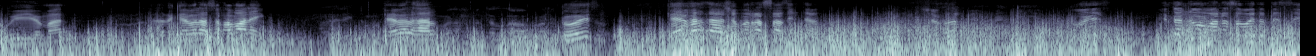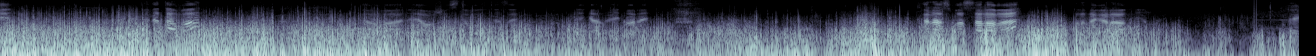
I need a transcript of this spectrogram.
ابو يمان هذا كيف الحال؟ السلام عليكم وعليكم كيف الحال؟ ورحمة الله وبركاته كويس كيف هذا شغل رصاص انت؟ شغل كويس؟ انت اليوم انا سويت التسجيل খালাস মা সালাম হ্যাঁ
